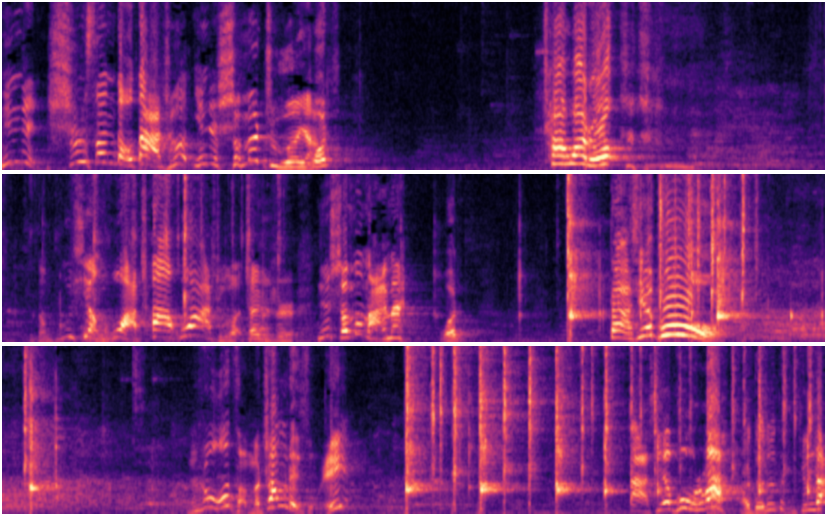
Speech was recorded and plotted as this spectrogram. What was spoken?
您这十三道大折，您这什么折呀？我插花折，这都不像话，插花折，真是您什么买卖？我大鞋铺，你说我怎么张这嘴？大鞋铺是吧？啊，对对对你，听着，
